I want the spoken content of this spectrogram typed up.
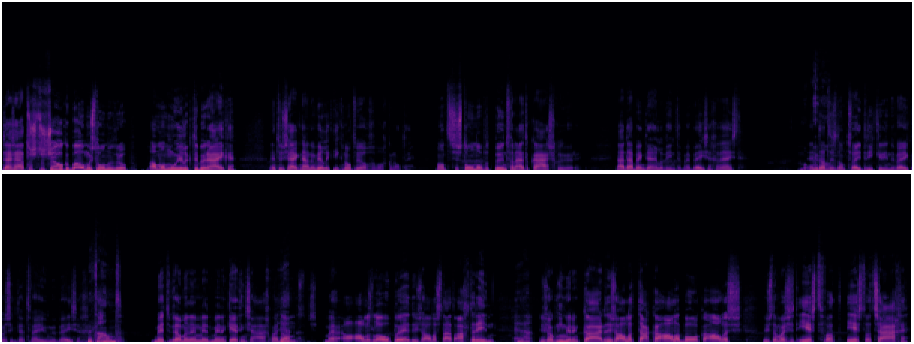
Daar zaten zulke bomen stonden erop. Allemaal moeilijk te bereiken. En toen zei ik, nou dan wil ik die knotwilgen wel knotten. Want ze stonden op het punt van uit elkaar scheuren. Nou, daar ben ik de hele winter mee bezig geweest. En dat is dan twee, drie keer in de week was ik daar twee uur mee bezig. Met de hand. Met, wel met, een- met, met een kettingzaag, maar Ja. dan maar al- alles lopen. Hè, dus alles staat achterin. Ja. Dus ook niet meer een kar. Dus alle takken, alle bolken, alles. Dus dan was het eerst wat, eerst wat zagen.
